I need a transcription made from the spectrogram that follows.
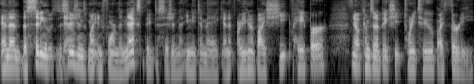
And then the sitting decisions down. might inform the next big decision that you need to make. And are you going to buy sheet paper? You know, it comes in a big sheet, 22 by 30,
